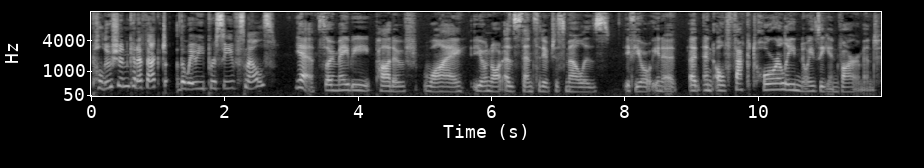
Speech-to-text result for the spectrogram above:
pollution can affect the way we perceive smells. Yeah, so maybe part of why you're not as sensitive to smell is if you're in a, a an olfactorily noisy environment.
